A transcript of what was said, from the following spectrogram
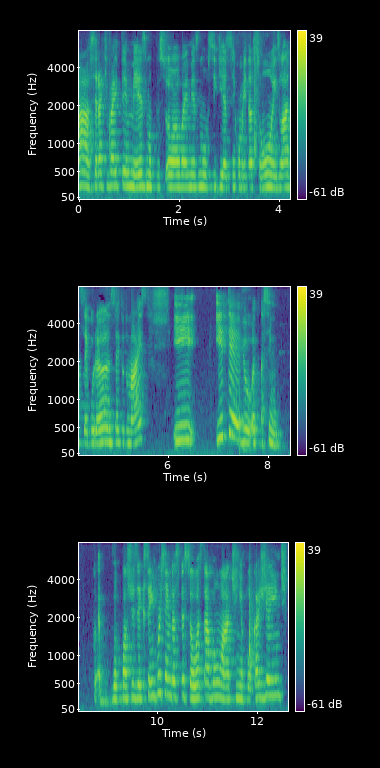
Ah, será que vai ter mesmo? O pessoal vai mesmo seguir as recomendações lá de segurança e tudo mais? E, e teve, assim, posso dizer que 100% das pessoas estavam lá, tinha pouca gente,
